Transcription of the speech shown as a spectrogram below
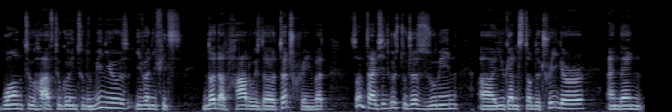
want to have to go into the menus, even if it's not that hard with the touchscreen. But sometimes it's good to just zoom in. Uh, you can stop the trigger, and then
